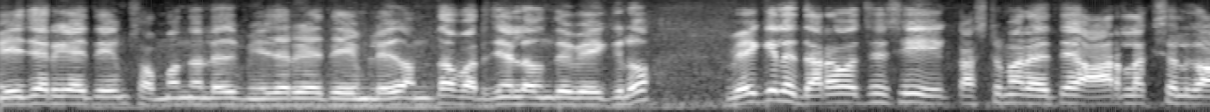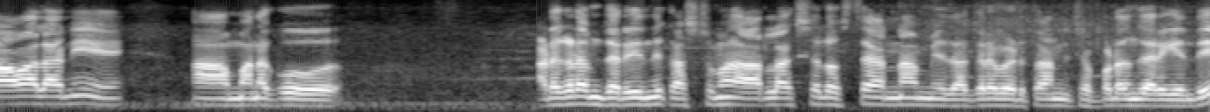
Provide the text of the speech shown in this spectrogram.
మేజర్గా అయితే ఏం సంబంధం లేదు. మేజర్గా అయితే ఏం లేదు. అంతా వర్జన్లో ఉంది వెహికల్. వెహికల్ ధర వచ్చేసి కస్టమర్ అయితే ఆరు లక్షలు కావాలని మనకు అడగడం జరిగింది. కస్టమర్ ఆరు లక్షలు వస్తే అన్న మీ దగ్గర పెడతానని చెప్పడం జరిగింది.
